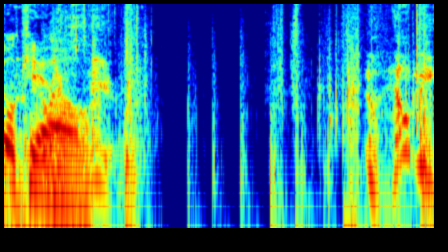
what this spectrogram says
Triple kill! Help me!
